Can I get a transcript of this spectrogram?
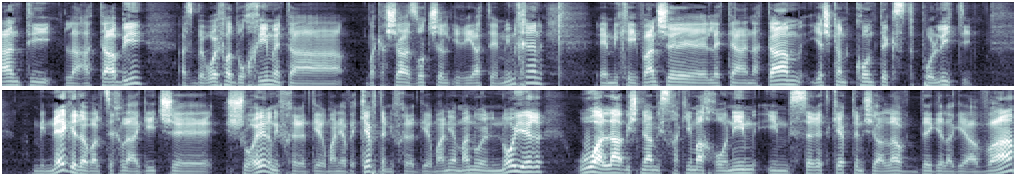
אנטי-להט"בי, אז בוופא דוחים את הבקשה הזאת של עיריית מינכן, מכיוון שלטענתם יש כאן קונטקסט פוליטי. מנגד אבל צריך להגיד ששוער נבחרת גרמניה וקפטן נבחרת גרמניה, מנואל נוייר, הוא עלה בשני המשחקים האחרונים עם סרט קפטן שעליו דגל הגאווה.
